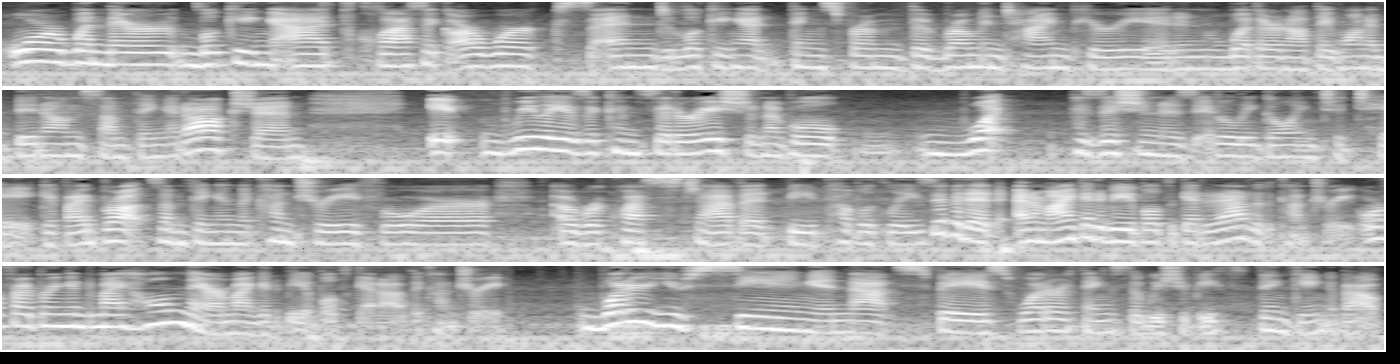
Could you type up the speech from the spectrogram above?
or when they're looking at classic artworks and looking at things from the Roman time period and whether or not they want to bid on something at auction it really is a consideration of well what position is Italy going to take? If I brought something in the country for a request to have it be publicly exhibited, and am I going to be able to get it out of the country? Or if I bring it to my home there, am I going to be able to get out of the country? What are you seeing in that space? What are things that we should be thinking about?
